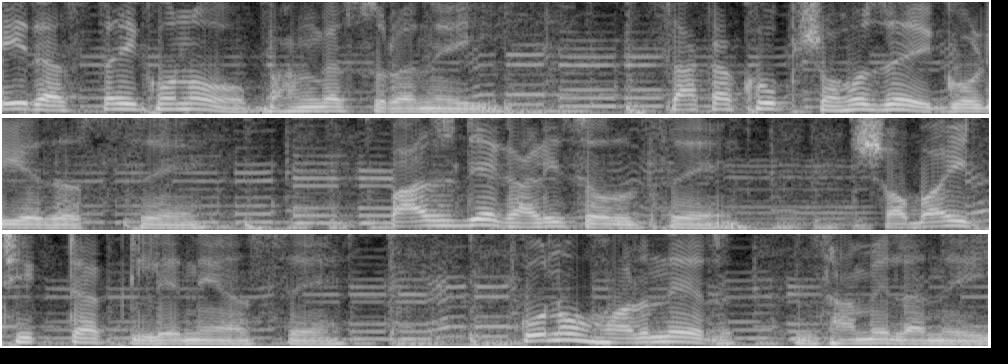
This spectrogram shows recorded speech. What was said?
এই রাস্তায় কোনো ভাঙ্গাচুরা নেই। চাকা খুব সহজেই গড়িয়ে যাচ্ছে। পাশ দিয়ে গাড়ি চলছে। সবাই ঠিকঠাক লেনে আছে। কোনো হর্নের ঝামেলা নেই।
